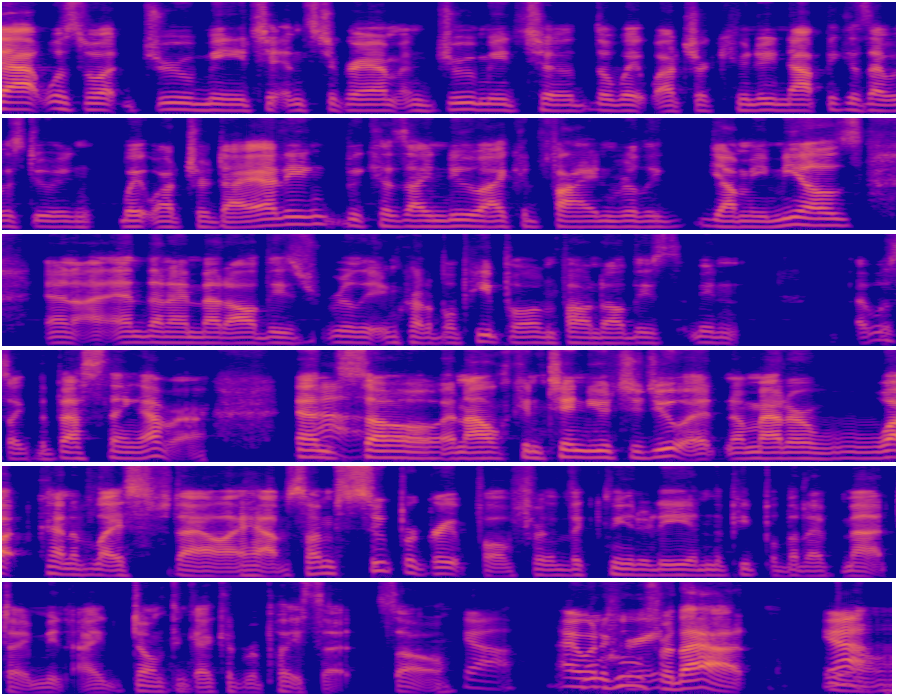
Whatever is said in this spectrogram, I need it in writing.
that was what drew me to Instagram and drew me to the Weight Watcher community, not because I was doing Weight Watcher dieting, because I knew I could find really yummy meals. And I, and then I met all these really incredible people and found all these, I mean, it was like the best thing ever. And Yeah. so, and I'll continue to do it no matter what kind of lifestyle I have. So I'm super grateful for the community and the people that I've met. I mean, I don't think I could replace it. So Yeah, I would agree. for that. you Yeah. know.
